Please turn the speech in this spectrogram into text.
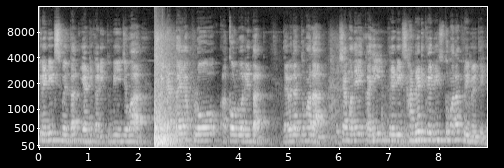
क्रेडिट्स मिळतात. या ठिकाणी तुम्ही जेव्हा पहिल्यांदा या फ्लो अकाउंटवर येतात त्यावेळेला तुम्हाला त्याच्यामध्ये काही क्रेडिट्स हंड्रेड क्रेडिट्स तुम्हाला फ्री मिळतील.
